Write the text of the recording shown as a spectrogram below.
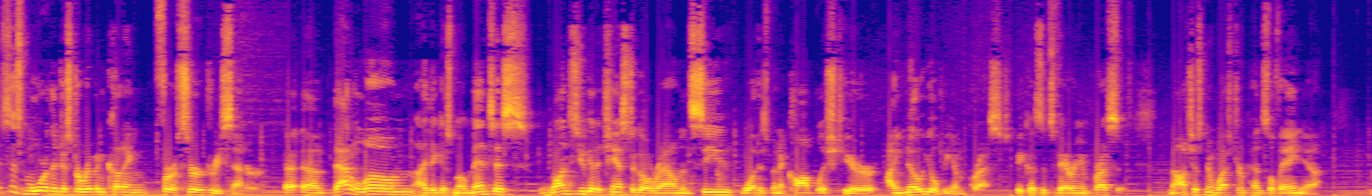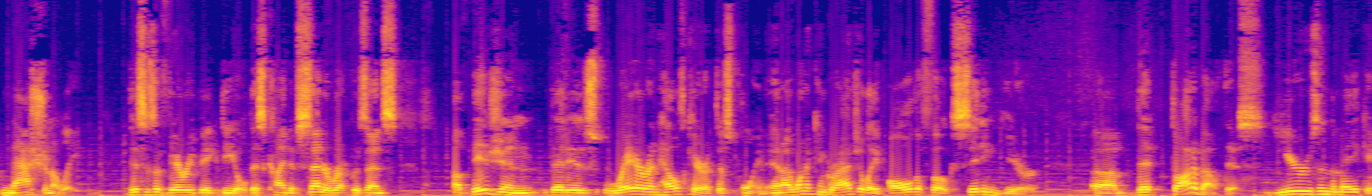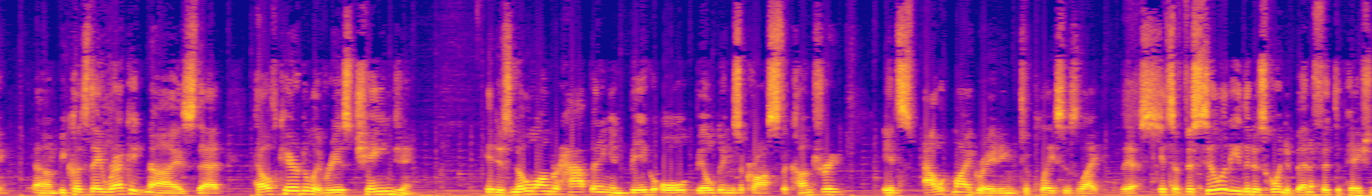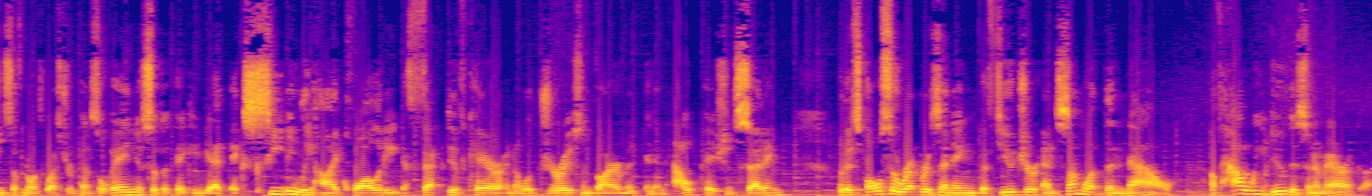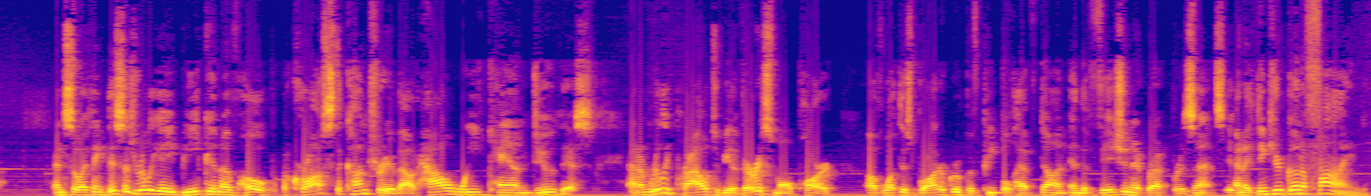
This is more than just a ribbon cutting for a surgery center. Uh, um, that alone, I think, is momentous. Once you get a chance to go around and see what has been accomplished here, I know you'll be impressed because it's very impressive, not just in Western Pennsylvania, nationally. This is a very big deal. This kind of center represents a vision that is rare in healthcare at this point. And I want to congratulate all the folks sitting here um, that thought about this years in the making um, because they recognize that Healthcare delivery is changing. It is no longer happening in big old buildings across the country. It's out migrating to places like this. It's a facility that is going to benefit the patients of Northwestern Pennsylvania so that they can get exceedingly high quality, effective care in a luxurious environment in an outpatient setting. But it's also representing the future and somewhat the now of how we do this in America. And so I think this is really a beacon of hope across the country about how we can do this. And I'm really proud to be a very small part of what this broader group of people have done and the vision it represents. And I think you're going to find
